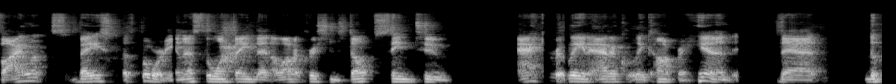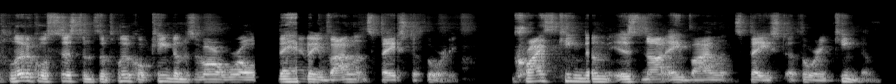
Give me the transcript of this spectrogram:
violence based authority. And that's the one thing that a lot of Christians don't seem to accurately and adequately comprehend that the political systems, the political kingdoms of our world, they have a violence based authority. Christ's kingdom is not a violence based authority kingdom.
